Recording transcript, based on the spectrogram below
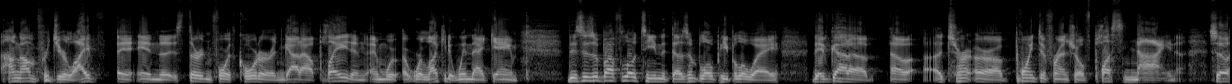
hung on for dear life in the third and fourth quarter and got outplayed, and, and we're, we're, lucky to win that game. This is a Buffalo team that doesn't blow people away. They've got a a, a turn or a point differential of plus nine. So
